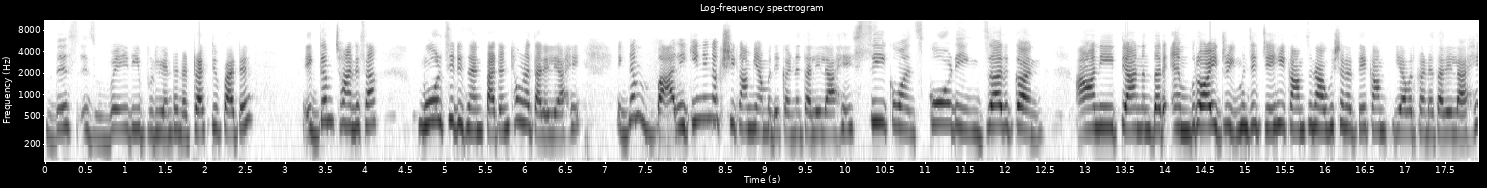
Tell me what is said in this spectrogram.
this is very brilliant and attractive pattern एकदम छान असा मोरची डिझाईन पॅटर्न ठेवण्यात आलेले आहे. एकदम बारीकीने नक्षीकाम यामध्ये करण्यात आलेलं आहे. Sequence cording zircon. आणि त्यानंतर एम्ब्रॉयडरी म्हणजे जेही कामचं नाव घेणार ते काम यावर करण्यात आलेलं आहे.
